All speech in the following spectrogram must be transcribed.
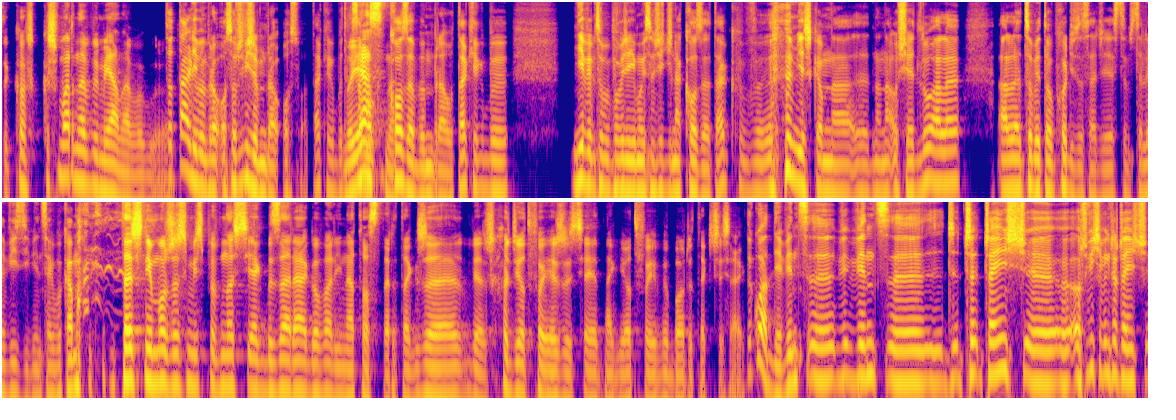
To kosz, koszmarna wymiana w ogóle. Totalnie bym brał osła, oczywiście bym brał osła, tak? Jakby tak No samo jasne. kozę bym brał, tak? Jakby nie wiem, co by powiedzieli moi sąsiedzi na kozę, tak? W, mieszkam na, na, na osiedlu, ale, ale co mnie to obchodzi w zasadzie? Jestem z telewizji, więc jakby kaman. Też nie możesz mieć pewności, jakby zareagowali na toster. Także wiesz, chodzi o twoje życie jednak i o twoje wybory, tak czy siak. Dokładnie, więc, y, wi- więc y, część, y, oczywiście większa część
